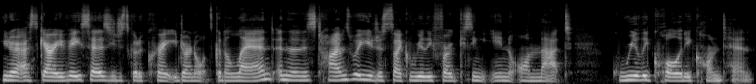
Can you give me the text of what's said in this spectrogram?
You know, as Gary Vee says, you just got to create, you don't know what's going to land. And then there's times where you're just like really focusing in on that really quality content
